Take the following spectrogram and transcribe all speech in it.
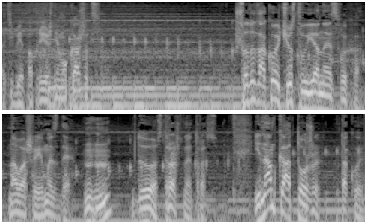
А тебе по-прежнему кажется? Что-то такое чувствую я на СВХ, на вашей МСД. Угу. Да, страшная трасса. И на МКАД тоже такое.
